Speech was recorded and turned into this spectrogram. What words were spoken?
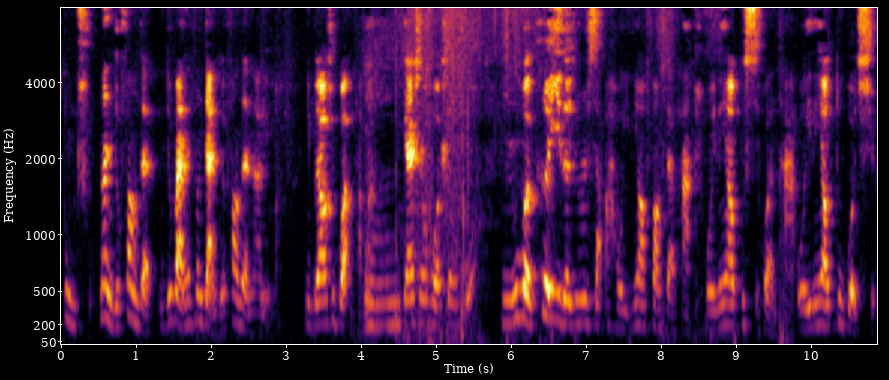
共处，那你就放在，你就把那份感觉放在那里嘛，你不要去管他嘛，你嗯该生活生活。你如果刻意的就是想啊，我一定要放下他，我一定要不喜欢他，我一定要度过去，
